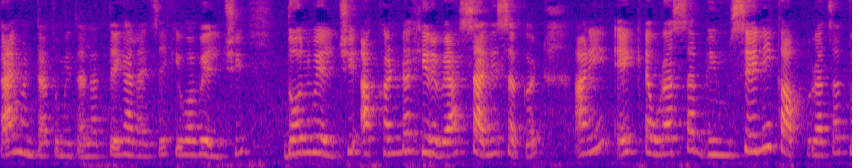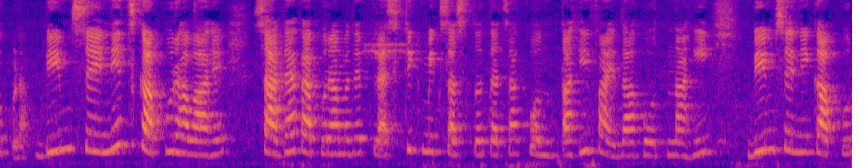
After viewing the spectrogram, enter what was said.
काय म्हणता तुम्ही त्याला? ते घालायचे किंवा वेलची. दोन वेलची अखंड हिरव्या सालीसकट आणि एक एवढासा भीमसेनी कापुराचा तुकडा. भीमसेनीच कापूर हवा आहे. साध्या कापुरामध्ये प्लॅस्टिक मिक्स असतं. त्याचा कोणताही फायदा होत नाही. भीमसेनी कापूर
